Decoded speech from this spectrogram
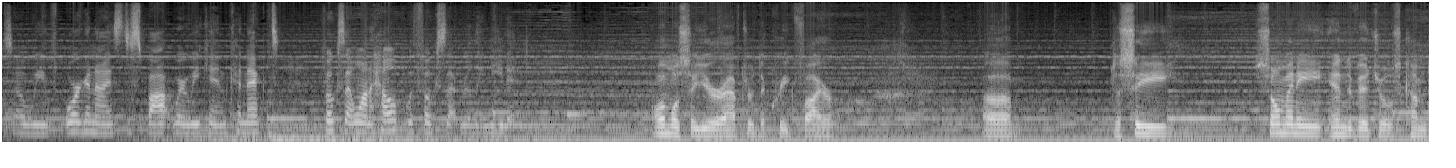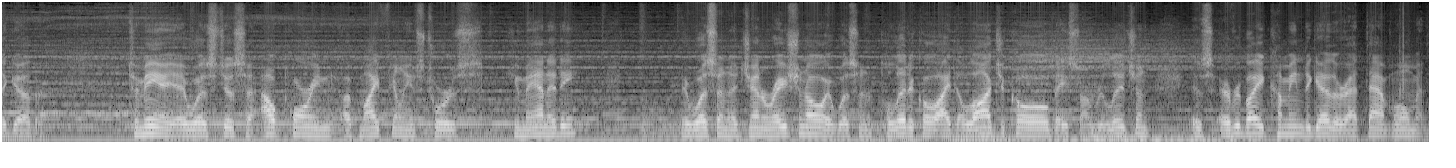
So we've organized a spot where we can connect folks that want to help with folks that really need it. Almost a year after the Creek Fire, uh, to see so many individuals come together. To me, it was just an outpouring of my feelings towards humanity. It wasn't a generational, it wasn't political, ideological, based on religion. It's everybody coming together at that moment.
